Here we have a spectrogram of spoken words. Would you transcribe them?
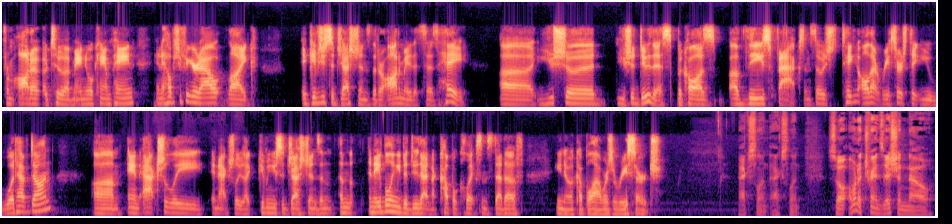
from auto to a manual campaign and it helps you figure it out like it gives you suggestions that are automated that says hey uh, you should you should do this because of these facts. And so it's taking all that research that you would have done um, and actually and actually like giving you suggestions and, and enabling you to do that in a couple clicks instead of you know a couple hours of research. Excellent, excellent. So I want to transition now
